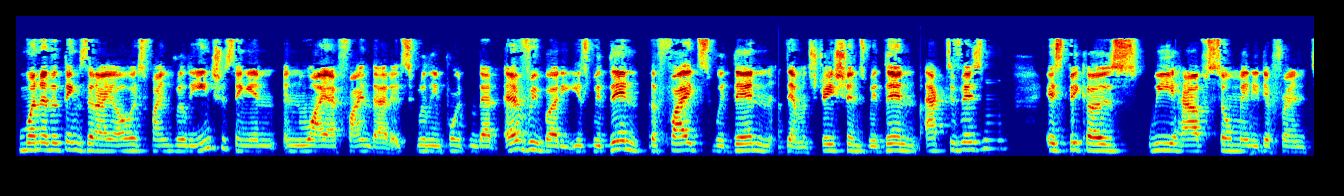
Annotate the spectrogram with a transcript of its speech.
one of the things that I always find really interesting and, and why I find that it's really important that everybody is within the fights, within demonstrations, within activism is because we have so many different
